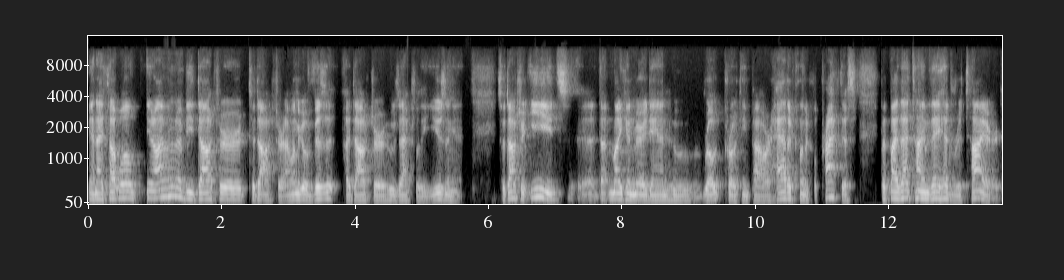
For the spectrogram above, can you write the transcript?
And I thought, well, you know, I'm going to be doctor to doctor. I want to go visit a doctor who's actually using it. So Dr. Eades, uh, Mike and Mary Dan, who wrote Protein Power, had a clinical practice, but by that time they had retired.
